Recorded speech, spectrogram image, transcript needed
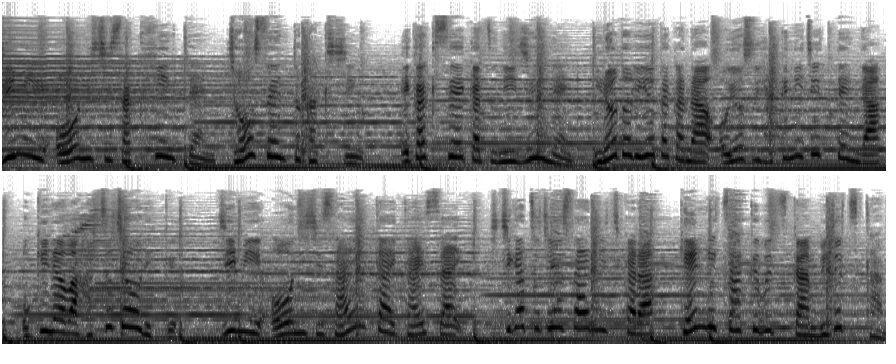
ジミー大西作品展挑戦と革新。絵描き生活20年彩り豊かなおよそ120点が沖縄初上陸。ジミー大西サイン会開催。7月13日から県立博物館美術館。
